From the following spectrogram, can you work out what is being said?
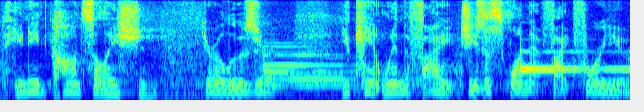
that you need consolation. You're a loser. You can't win the fight. Jesus won that fight for you.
